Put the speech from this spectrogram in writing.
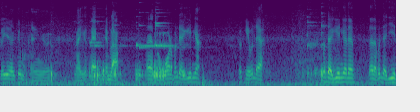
cái cái mặt hàng này rất đẹp em làm. Đây là toàn bộ là bánh đề ghiên nha. Rất nhiều bánh đề. Bánh đề ghiên nha anh em. Đây là bánh đề ghiên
